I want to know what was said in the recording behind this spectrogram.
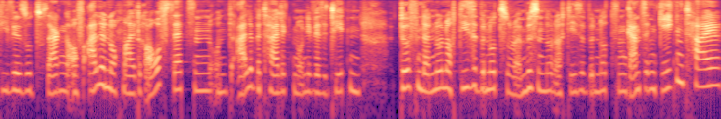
die wir sozusagen auf alle nochmal draufsetzen und alle beteiligten Universitäten dürfen dann nur noch diese benutzen oder müssen nur noch diese benutzen. Ganz im Gegenteil,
